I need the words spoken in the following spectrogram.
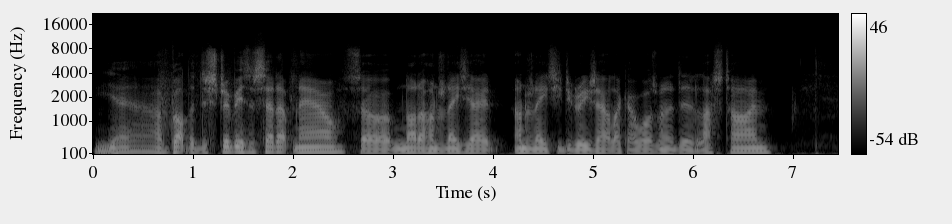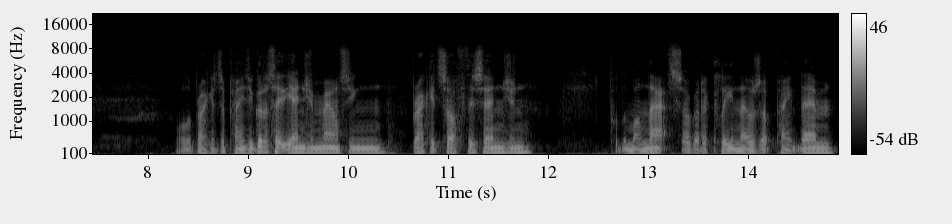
Yeah, I've got the distributor set up now, so I'm not 180, 180 degrees out like I was when I did it last time. All the brackets are painted. I've got to take the engine mounting brackets off this engine, put them on that, so I've got to clean those up, paint them.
